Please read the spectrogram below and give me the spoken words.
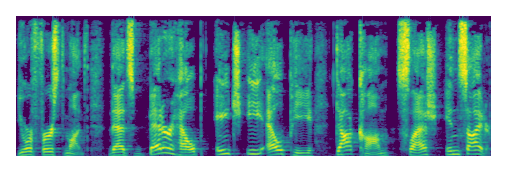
your first month. That's betterhelp, H-E-L-P dot com slash insider.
